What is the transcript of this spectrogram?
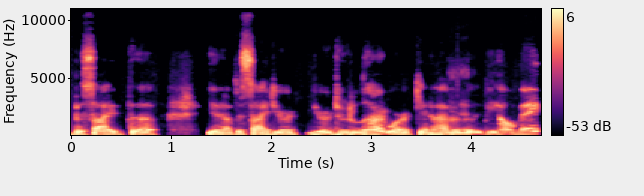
beside the, you know, beside your your doodled artwork. You know, have it really be homemade.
